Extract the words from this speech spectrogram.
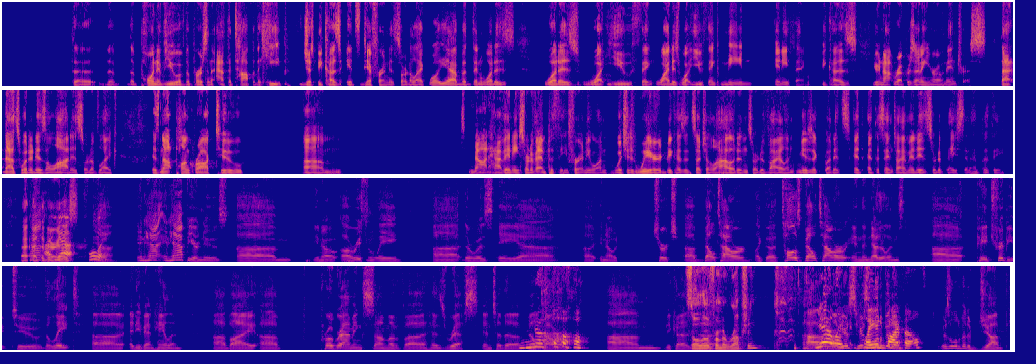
the the the point of view of the person at the top of the heap just because it's different it's sort of like well yeah but then what is what is what you think why does what you think mean anything because you're not representing your own interests that that's what it is a lot is sort of like is not punk rock to um not have any sort of empathy for anyone which is weird because it's such a loud and sort of violent music but it's it, at the same time it is sort of based in empathy uh, at the Uh, very yeah, least fully. Yeah. In ha- in happier news, um, you know, uh, recently uh, there was a uh, uh, you know church uh, bell tower, like the tallest bell tower in the Netherlands, uh, paid tribute to the late uh, Eddie Van Halen uh, by uh, programming some of uh, his riffs into the bell tower. Um, because Solo uh, from Eruption. uh, yeah, well, like here's, here's played bit by of, bells. Here's a little bit of jump.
